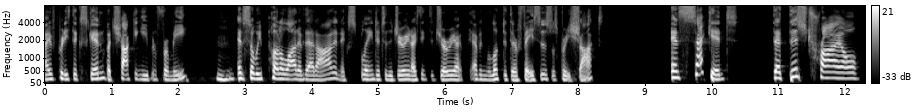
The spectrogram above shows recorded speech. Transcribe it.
I have pretty thick skin, but shocking even for me Mm-hmm. And so we put a lot of that on and explained it to the jury. And I think the jury, having looked at their faces, was pretty shocked. And second, that this trial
